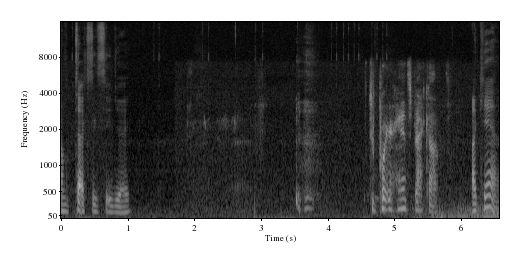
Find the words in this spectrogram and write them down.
I'm texting CJ. Dude, put your hands back up. I can't.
